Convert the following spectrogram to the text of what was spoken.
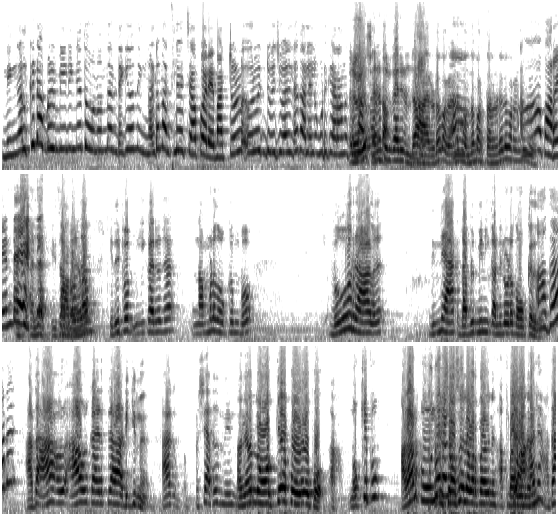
നിങ്ങൾക്ക് ഡബിൾ മീനിങ് തോന്നുന്നുണ്ടെങ്കിൽ അത് നിങ്ങളുടെ മനസ്സിൽ വെച്ചാൽ പോരെ. മറ്റുള്ള ഒരു ഇൻഡിവിജ്വലിന്റെ തലയിലും കൂടി കയറാൻ ആ. പറയണ്ടേ. അല്ല ഈ സംഭവം ഇതിപ്പം ഈ കാര്യം നമ്മൾ നോക്കുമ്പോ വേറൊരാൾ നിന്നെ ആ ഡബിൾ മീനിങ് കണ്ണിലൂടെ നോക്കരുത്. അതാണ്. അത് ആ ഒരു- ആ ഒരു കാര്യത്തിൽ അടിക്കുന്നത് ആ പക്ഷെ അത് നി- അങ്ങനെ നോക്കിയാ പോവോ പോ. ആ നോക്കിയപ്പോ അതാണ് പോകുന്നത്. വിശ്വാസമില്ല ഭർത്താവിന് അല്ല അതാ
